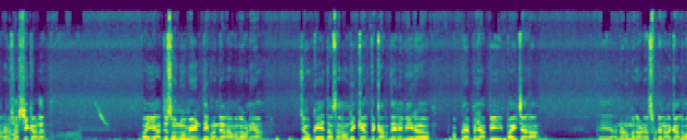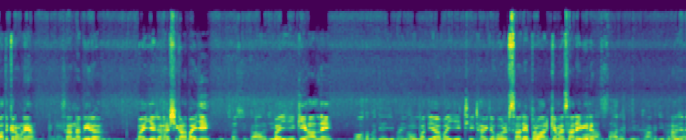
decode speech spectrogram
ਸਾਰਿਆਂ ਨੂੰ ਸਤਿ ਸ਼੍ਰੀ ਅਕਾਲ। ਬਾਈ ਅੱਜ ਤੁਹਾਨੂੰ ਮਿਹਨਤੀ ਬੰਦਿਆਂ ਨਾਲ ਮਿਲਾਉਣੇ ਆ ਜੋ ਕਿ ਦਸਨਾਉ ਦੀ ਕਿਰਤ ਕਰਦੇ ਨੇ ਵੀਰ ਆਪਣੇ ਪੰਜਾਬੀ ਭਾਈਚਾਰਾ। ਤੇ ਉਹਨਾਂ ਨੂੰ ਮਿਲਾਉਣਾ ਤੁਹਾਡੇ ਨਾਲ ਗੱਲਬਾਤ ਕਰਾਉਣੇ ਆ। ਸਾਡੇ ਨਾਲ ਵੀਰ ਬਾਈ ਜੀ ਸਤਿ ਸ਼੍ਰੀ ਅਕਾਲ ਬਾਈ ਜੀ। ਸਤਿ ਸ਼੍ਰੀ ਅਕਾਲ ਜੀ। ਬਾਈ ਜੀ ਕੀ ਹਾਲ ਨੇ? ਬਹੁਤ ਵਧੀਆ ਜੀ ਬਾਈ ਹੋ ਜੀ ਵਧੀਆ ਬਾਈ ਜੀ ਠੀਕ ਠਾਕ ਜੀ। ਹੋਰ ਸਾਰੇ ਪਰਿਵਾਰ ਕਿਵੇਂ ਸਾਰੇ ਵੀਰ? ਸਾਰੇ ਠੀਕ ਠਾਕ ਜੀ ਹਾਂ ਵਧੀਆ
